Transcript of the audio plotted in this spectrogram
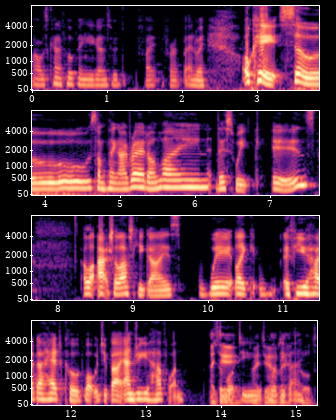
I was kind of hoping you guys would fight for it, but anyway. Okay, so something I read online this week is I'll actually ask you guys where, like, if you had a head cold, what would you buy? Andrew, you have one. I so do. What do you? I do what have do a you head buy? cold.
